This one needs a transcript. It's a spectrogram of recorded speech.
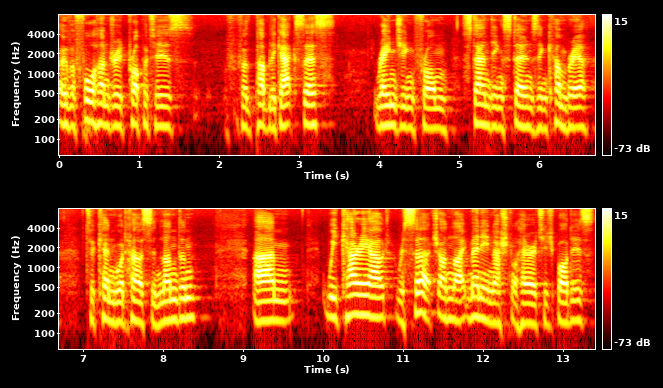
over 400 properties for public access, ranging from Standing Stones in Cumbria to Kenwood House in London. Um, we carry out research, unlike many national heritage bodies,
